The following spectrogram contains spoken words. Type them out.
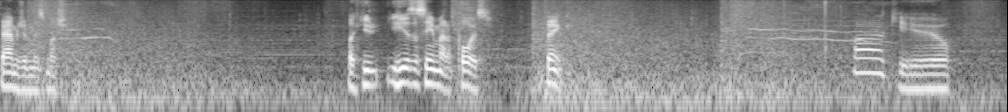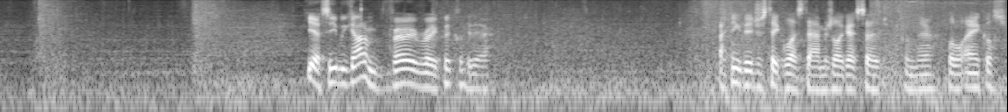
damage him as much. Like, you, he has the same amount of poise. Think. Fuck you. Yeah, see, we got him very, very quickly there. I think they just take less damage, like I said, from their little ankles.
